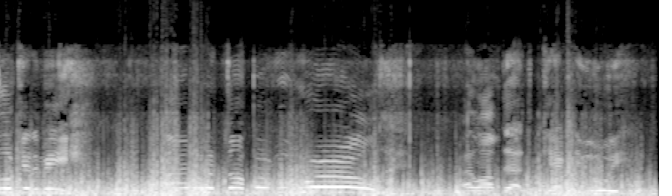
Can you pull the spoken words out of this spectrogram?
Look at me. I'm on the top of the world. I love that Cagney movie.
